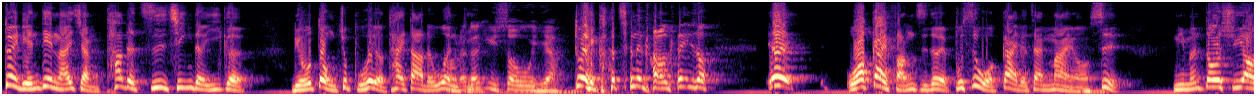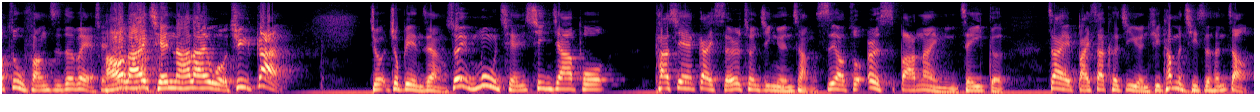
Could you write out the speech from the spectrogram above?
对联电来讲，它的资金的一个流动就不会有太大的问题，跟预售屋一样。对，真的搞得跟预售，因为我要盖房子，对不对？不是我盖的在卖哦，是。你们都需要住房子，对不对？好，来，钱拿来，我去盖，就就变成这样。所以目前新加坡，它现在盖十二寸晶圆厂是要做二十八纳米这一个，在白沙科技园区，他们其实很早，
